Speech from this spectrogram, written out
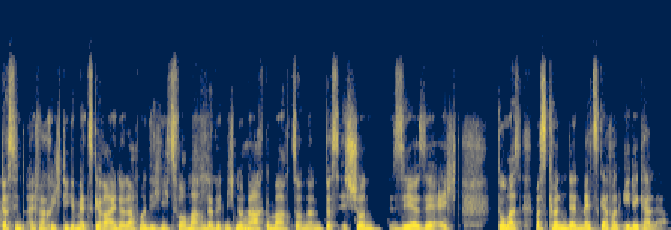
das sind einfach richtige Metzgereien, da darf man sich nichts vormachen. Da wird nicht nur nachgemacht, sondern das ist schon sehr, sehr echt. Thomas, was können denn Metzger von Edeka lernen?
